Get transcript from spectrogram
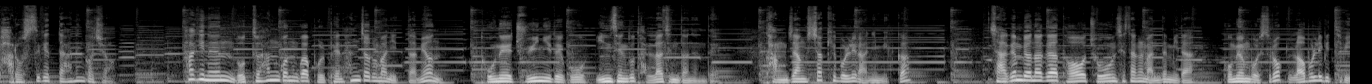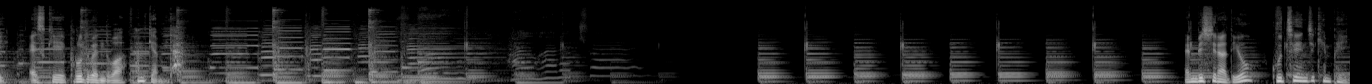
바로 쓰겠다 하는 거죠. 하기는 노트 한 권과 볼펜 한 자루만 있다면 돈의 주인이 되고 인생도 달라진다는데 당장 시작해볼 일 아닙니까? 작은 변화가 더 좋은 세상을 만듭니다. 보면 볼수록 러블리 비티비 SK 브로드밴드와 함께합니다. MBC 라디오 Good Change 캠페인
